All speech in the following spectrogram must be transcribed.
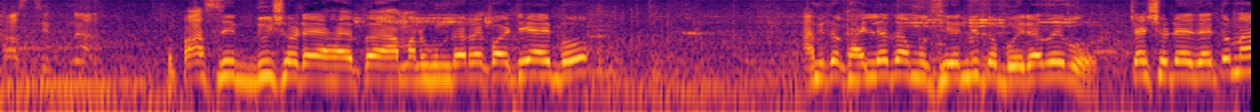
পাঁচ সিট না? তো পাঁচ সিট দুইশো টাকা হয়, তো আমার হুন্ডারে কয়টি আইব? আমি তো খাইলে যাব, সিএনজি তো বইরা যাইব। চারশো টাকা যাইতো না?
